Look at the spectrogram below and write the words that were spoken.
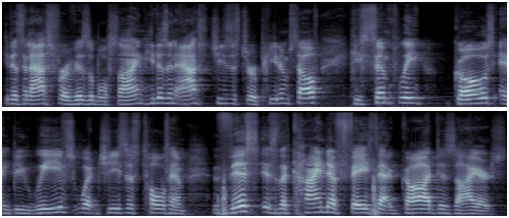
he doesn't ask for a visible sign, he doesn't ask Jesus to repeat himself. He simply goes and believes what Jesus told him. This is the kind of faith that God desires.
